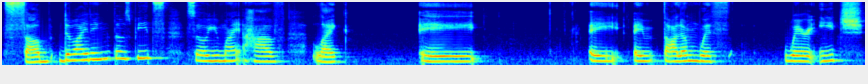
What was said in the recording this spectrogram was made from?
subdividing those beats. So you might have like a a a talam with where each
